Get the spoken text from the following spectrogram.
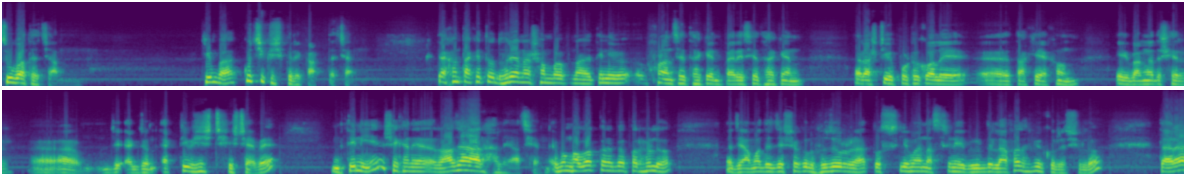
চুবাতে চান কিংবা কুচি কুচি করে কাটতে চান। এখন তাকে তো ধরে আনা সম্ভব নয়। তিনি ফ্রান্সে থাকেন, প্যারিসে থাকেন, রাষ্ট্রীয় প্রোটোকলে তাকে এখন এই বাংলাদেশের যে একজন অ্যাক্টিভিস্ট হিসেবে তিনি সেখানে রাজার হালে আছেন। এবং অবাক করার ব্যাপার হলো যে আমাদের যে সকল হুজুররা তসলিমা নাসরিনের বিরুদ্ধে লাফালাফি করেছিল, তারা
